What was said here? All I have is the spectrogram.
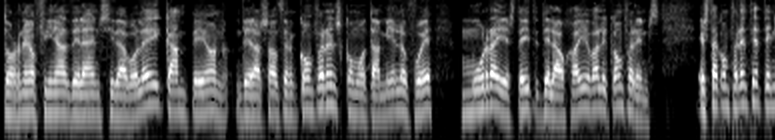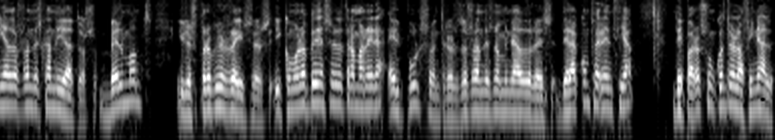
torneo final de la NCAA, campeón de la Southern Conference, como también lo fue Murray State de la Ohio Valley Conference. Esta conferencia tenía dos grandes candidatos, Belmont y los propios Racers, y como no podía ser de otra manera, el pulso entre los dos grandes nominadores de la conferencia deparó su encuentro en la final.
